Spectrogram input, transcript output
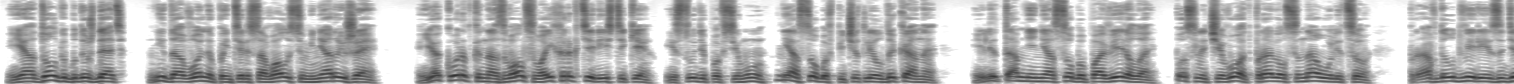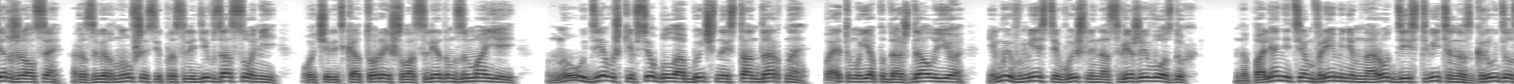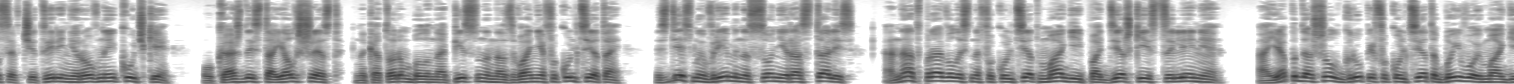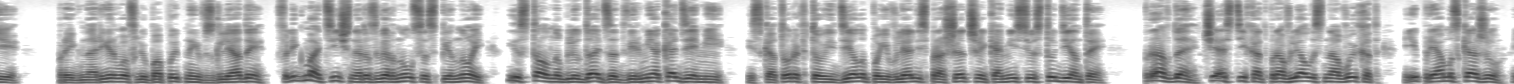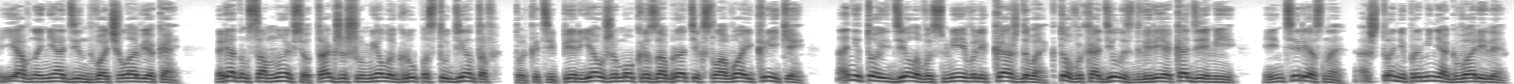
«Я долго буду ждать», – недовольно поинтересовалась у меня рыжая. Я коротко назвал свои характеристики и, судя по всему, не особо впечатлил декана – или та мне не особо поверила, после чего отправился на улицу. Правда, у дверей задержался, развернувшись и проследив за Соней, очередь которой шла следом за моей. Ну, у девушки все было обычно и стандартно, поэтому я подождал ее, и мы вместе вышли на свежий воздух. На поляне тем временем народ действительно сгрудился в четыре неровные кучки. У каждой стоял шест, на котором было написано название факультета. Здесь мы временно с Соней расстались. Она отправилась на факультет магии, поддержки и исцеления. А я подошел к группе факультета боевой магии. Проигнорировав любопытные взгляды, флегматично развернулся спиной и стал наблюдать за дверьми академии, из которых то и дело появлялись прошедшие комиссию студенты. Правда, часть их отправлялась на выход, и прямо скажу, явно не один-два человека. Рядом со мной все так же шумела группа студентов, только теперь я уже мог разобрать их слова и крики. Они то и дело высмеивали каждого, кто выходил из дверей академии. Интересно, а что они про меня говорили?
